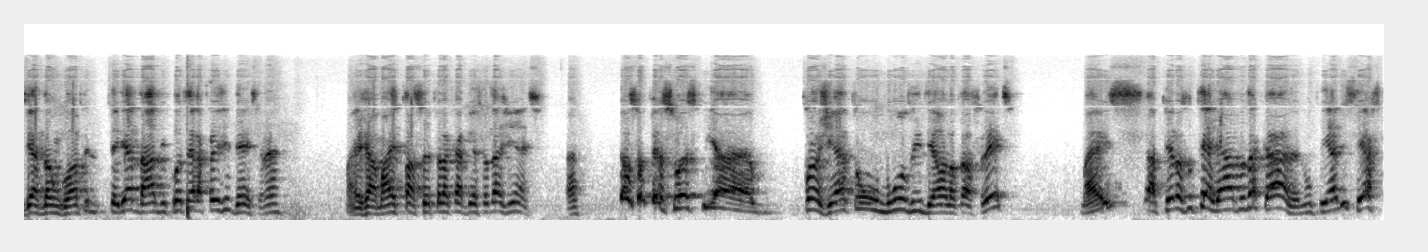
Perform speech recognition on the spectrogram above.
quer dar um golpe, teria dado enquanto era presidente, né? Mas jamais passou pela cabeça da gente. Tá? Então, são pessoas que ah, projetam um mundo ideal lá para frente, mas apenas no telhado da casa, não tem alicerce.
